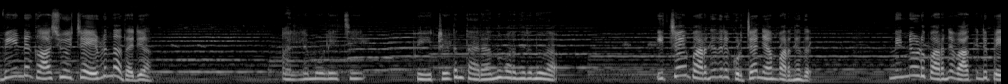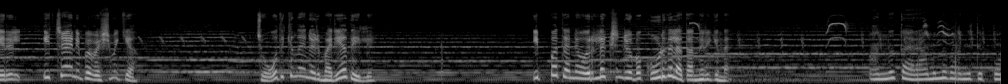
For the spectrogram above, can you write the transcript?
വീണ്ടും കാശ് ചോദിച്ചാ എവിടുന്നാ തരിക? അല്ല മോളേച്ചി പീറ്റേട്ടൻ തരാന്ന് പറഞ്ഞിരുന്നതാ. ഇച്ചായൻ പറഞ്ഞതിനെ കുറിച്ചാ ഞാൻ പറഞ്ഞത്. നിന്നോട് പറഞ്ഞ വാക്കിന്റെ പേരിൽ ഇച്ചായൻ ഇപ്പൊ വിഷമിക്ക. ചോദിക്കുന്നതിനൊരു മര്യാദയില്ലേ? ഇപ്പൊ തന്നെ ഒരു ലക്ഷം രൂപ കൂടുതലാ തന്നിരിക്കുന്നത് അന്ന് തരാമെന്ന് പറഞ്ഞിട്ടിപ്പോ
